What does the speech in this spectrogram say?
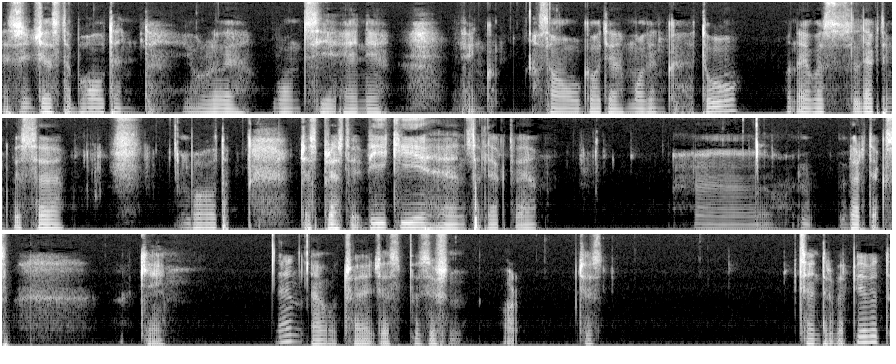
It's just a bolt and you really won't see anything. So go to moving tool when I was selecting this uh, bolt just press the V key and select the um, vertex. Okay. Then I will try just position or just center the pivot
